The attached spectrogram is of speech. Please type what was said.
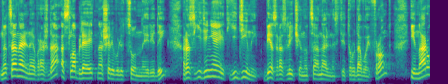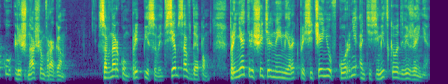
Национальная вражда ослабляет наши революционные ряды, разъединяет единый, без различия национальности, трудовой фронт и на руку лишь нашим врагам. Совнарком предписывает всем совдепам принять решительные меры к пресечению в корне антисемитского движения.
